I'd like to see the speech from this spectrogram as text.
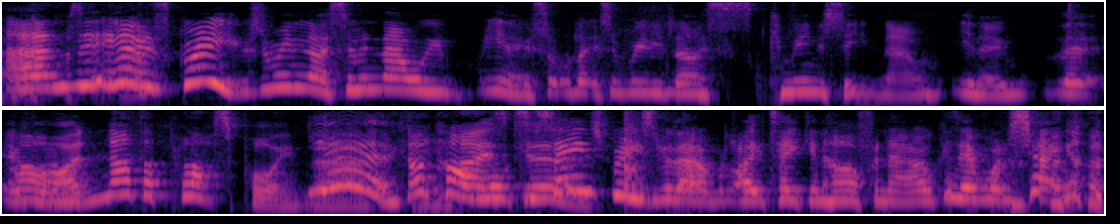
it was great it was really nice so now we you know sort of like it's a really nice community now you know that Oh, another plus point there. yeah, I can't is walk to. Sainsbury's without like taking half an hour because everyone's chatting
